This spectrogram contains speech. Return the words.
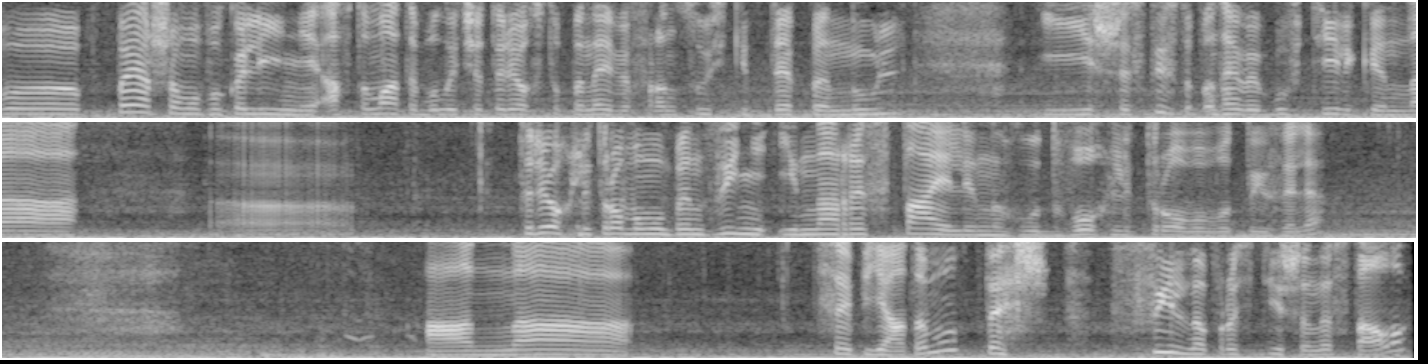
в першому поколінні автомати були 4-ступеневі французькі DP0, і 6-ступеневий був тільки на е, 3-літровому бензині і на рестайлінгу 2-літрового дизеля. А на C5 теж сильно простіше не стало,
